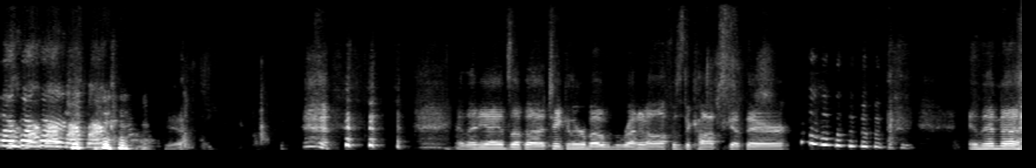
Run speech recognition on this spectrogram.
Bark, bark, bark. Yeah. and then he ends up uh, taking the remote and running off as the cops get there. And then, uh,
